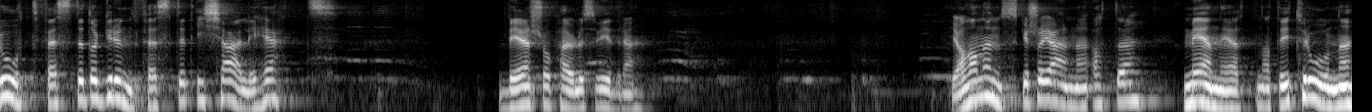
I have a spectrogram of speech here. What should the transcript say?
rotfestet og grunnfestet i kjærlighet, ber så Paulus videre. Ja, han ønsker så gjerne at eh, menigheten, at de troende,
